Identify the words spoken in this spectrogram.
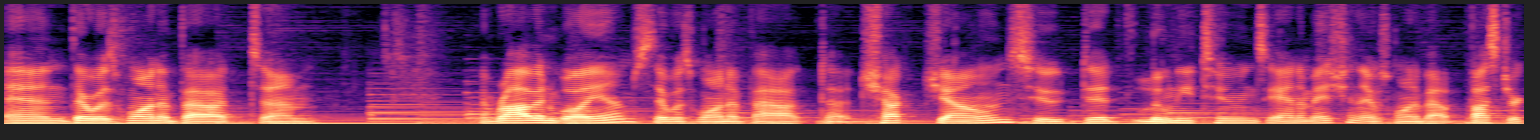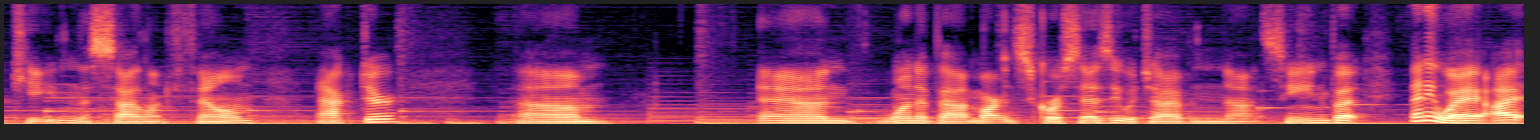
And there was one about um, Robin Williams. There was one about uh, Chuck Jones, who did Looney Tunes animation. There was one about Buster Keaton, the silent film actor. Um, and one about Martin Scorsese, which I have not seen. But anyway, I,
